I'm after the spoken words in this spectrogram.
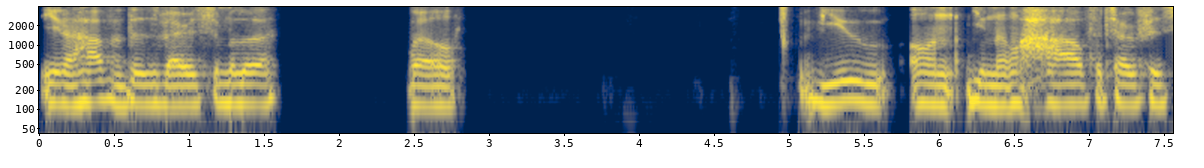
you know, have this very similar, well, view on, you know, how photographers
